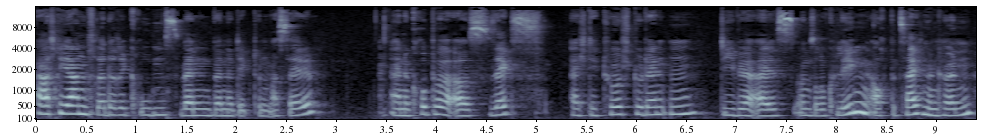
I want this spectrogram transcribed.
Adrian, Frederik Rubens, Sven, Benedikt und Marcel. Eine Gruppe aus sechs Architekturstudenten, die wir als unsere Kollegen auch bezeichnen können,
